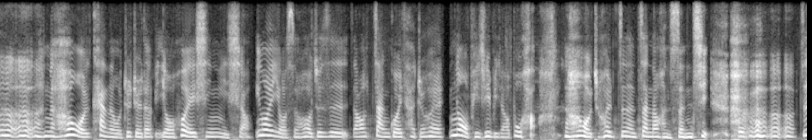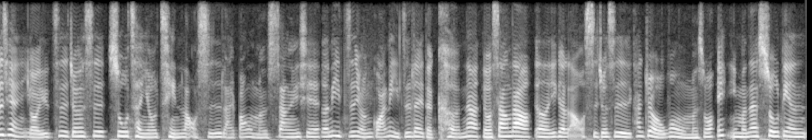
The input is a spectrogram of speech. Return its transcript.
嗯嗯。然后我看了，我就觉得有会心一笑，因为有时候。就是，然后站柜他就会，因为我脾气比较不好，然后我就会真的站到很生气。嗯之前有一次，就是书城有请老师来帮我们上一些人力资源管理之类的课，那有上到嗯、呃、一个老师，就是他就有问我们说，哎，你们在书店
